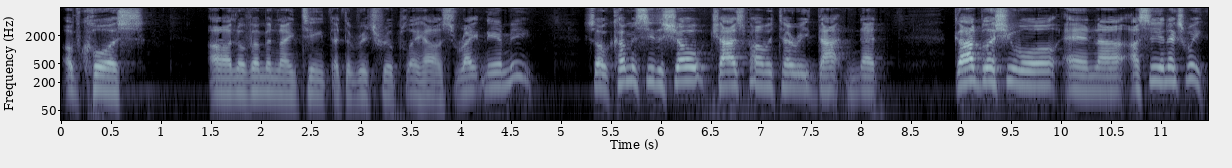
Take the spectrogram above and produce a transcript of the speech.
of course, uh, November 19th at the Ridgefield Playhouse right near me. So come and see the show, ChazzPalminteri.net. God bless you all, and uh, I'll see you next week.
